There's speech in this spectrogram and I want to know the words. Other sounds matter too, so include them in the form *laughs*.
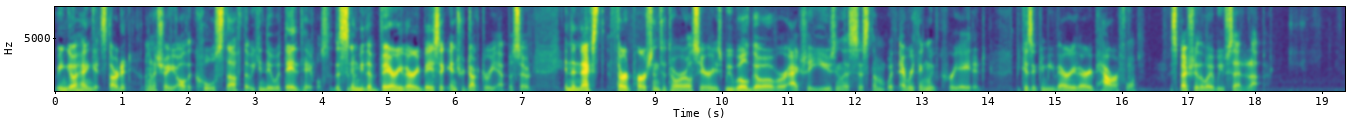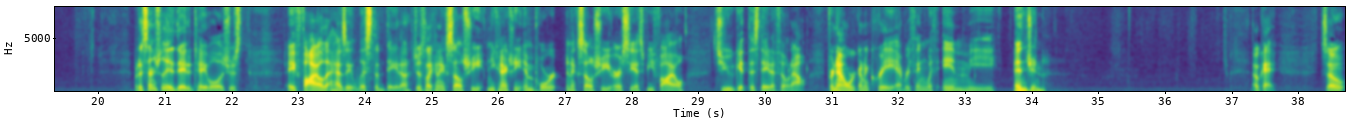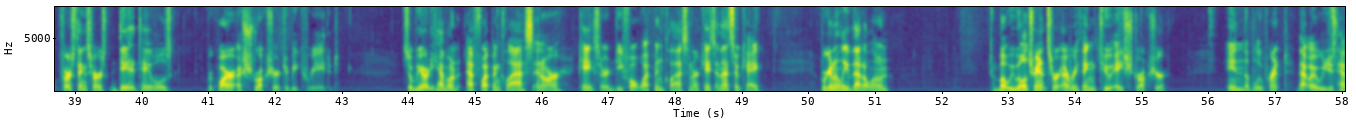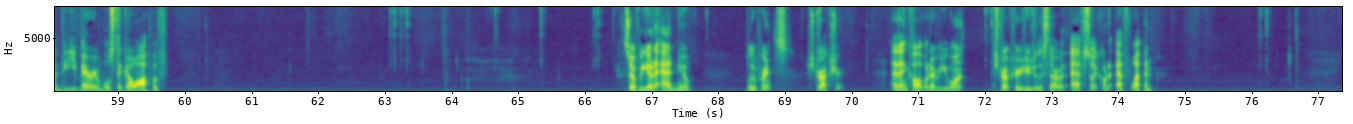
we can go ahead and get started. I'm going to show you all the cool stuff that we can do with data tables. This is going to be the very, very basic introductory episode. In the next third person tutorial series, we will go over actually using this system with everything we've created because it can be very, very powerful, especially the way we've set it up. But essentially, a data table is just a file that has a list of data, just like an Excel sheet, and you can actually import an Excel sheet or a CSV file to get this data filled out. For now, we're going to create everything within the engine. Okay, so first things first, data tables require a structure to be created. So we already have an F weapon class in our case, or default weapon class in our case, and that's okay. We're going to leave that alone but we will transfer everything to a structure in the blueprint. That way we just have the variables to go off of. So if we go to add new, blueprints, structure, and then call it whatever you want. Structures usually start with F, so I call it F weapon.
